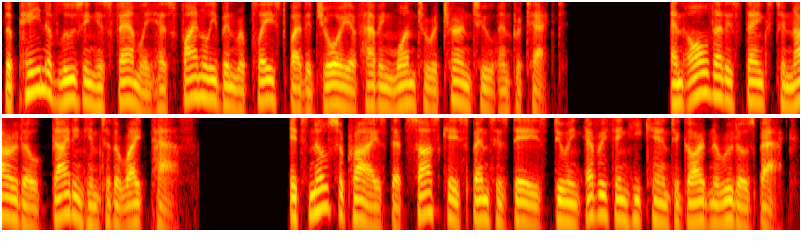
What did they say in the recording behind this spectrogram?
The pain of losing his family has finally been replaced by the joy of having one to return to and protect. And all that is thanks to Naruto guiding him to the right path. It's no surprise that Sasuke spends his days doing everything he can to guard Naruto's back.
